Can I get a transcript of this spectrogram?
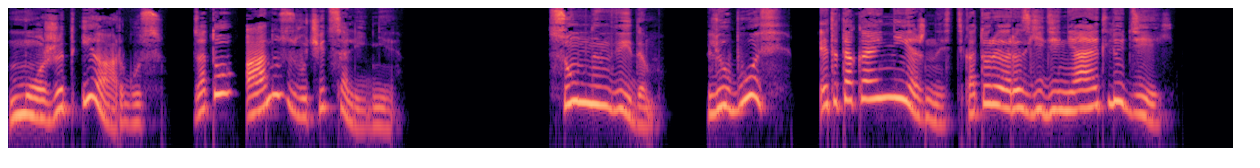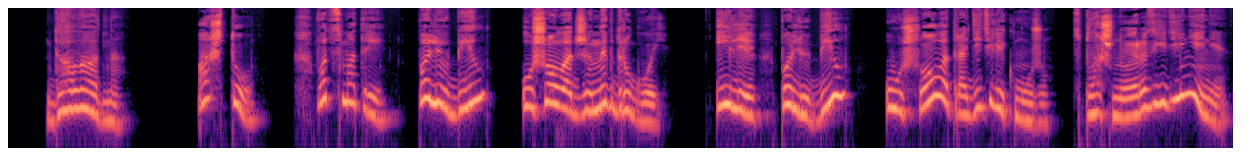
Может и Аргус, зато Анус звучит солиднее. С умным видом. Любовь — это такая нежность, которая разъединяет людей. Да ладно. А что? Вот смотри, полюбил, ушел от жены к другой. Или полюбил, ушел от родителей к мужу. Сплошное разъединение.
